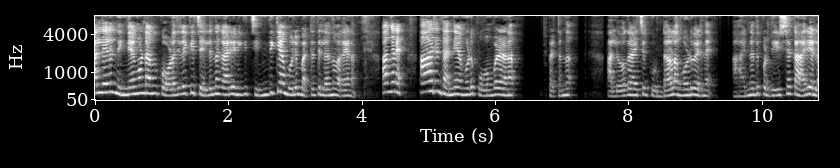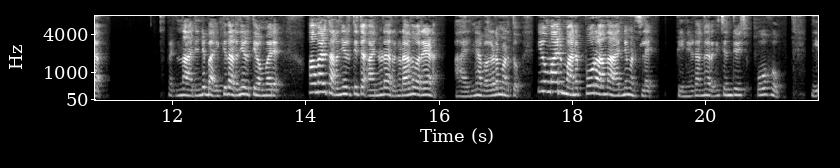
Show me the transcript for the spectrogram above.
അല്ലേലും നിന്നെ കൊണ്ട് അങ്ങ് കോളേജിലേക്ക് ചെല്ലുന്ന കാര്യം എനിക്ക് ചിന്തിക്കാൻ പോലും പറ്റത്തില്ല എന്ന് പറയണം. അങ്ങനെ ആരും തന്നെ അങ്ങോട്ട് പോകുമ്പോഴാണ് പെട്ടെന്ന് അലോക അയച്ച ഗുണ്ടാൾ അങ്ങോട്ട് വരുന്നേ. ആരിനത് പ്രതീക്ഷിച്ച കാര്യമല്ല. പെട്ടെന്ന് ആരിന്റെ ബൈക്ക് തടഞ്ഞു നിർത്തി അവന്മാര്. അവന്മാര് തടഞ്ഞു നിർത്തിയിട്ട് ആരിനോട് ഇറങ്ങടാന്ന് പറയാണ്. ആരിനെ അപകടം നടത്തു ഇവന്മാര് മനഃപൂർവമാന്ന് ആരിനെ മനസ്സിലായി. പിന്നീട് അങ്ങ് ഇറങ്ങി ചെന്ന് ചോദിച്ചു ഓഹോ നീ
